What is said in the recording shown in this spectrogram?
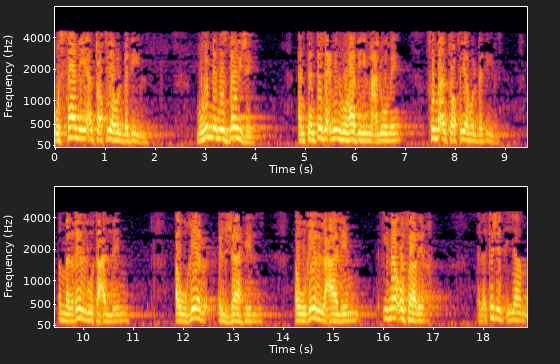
والثانية أن تعطيه البديل. مهمة مزدوجة أن تنتزع منه هذه المعلومة ثم أن تعطيه البديل. أما الغير المتعلم أو غير الجاهل أو غير العالم إناء فارغ. تجد أيام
